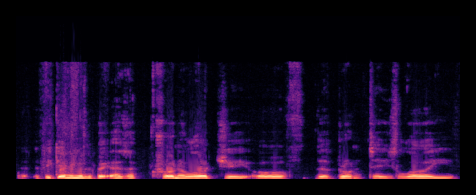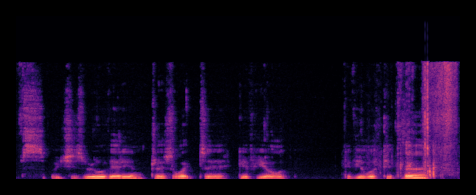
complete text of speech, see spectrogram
at the beginning of the book, has a chronology of the Brontes' lives, which is really very interesting. I'd like to give you a, give you a look at that.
